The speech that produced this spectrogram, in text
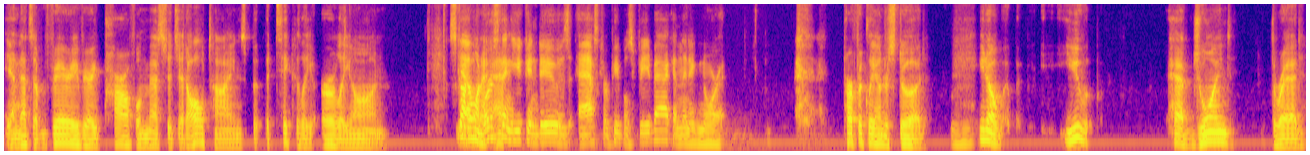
Yeah. And that's a very, very powerful message at all times, but particularly early on. Scott, yeah, I want the worst thing you can do is ask for people's feedback and then ignore it. perfectly understood. Mm-hmm. You know, you have joined Thread,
